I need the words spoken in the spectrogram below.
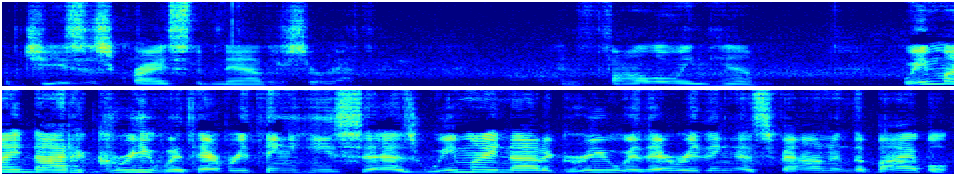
of Jesus Christ of Nazareth and following him. We might not agree with everything he says. We might not agree with everything that's found in the Bible.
